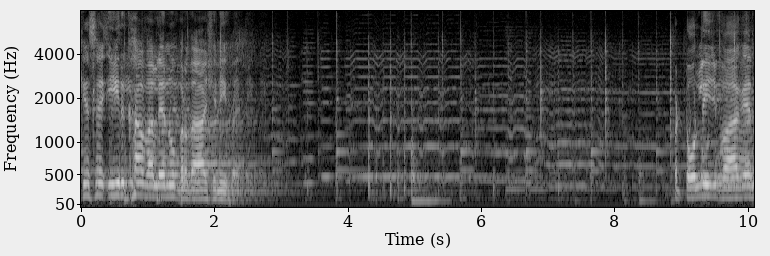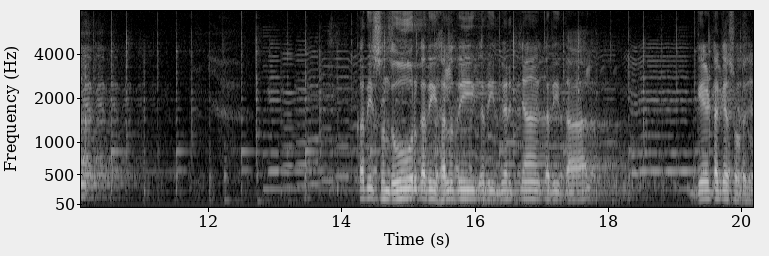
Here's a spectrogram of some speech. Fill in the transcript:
ਕਿਸੇ ਈਰਖਾ ਵਾਲੇ ਨੂੰ ਬਰਦਾਸ਼ਤ ਨਹੀਂ ਹੋਇਆ। ਟੋਲੀ 'ਚ ਪਾ ਕੇ ਨਾ। ਕਦੀ ਸੰਦੂਰ, ਕਦੀ ਹਲਦੀ, ਕਦੀ ਮਿਰਚਾਂ, ਕਦੀ ਦਾਲ। ਗੇਟ ਅੱਗੇ ਸੁੱਟ ਜਾ।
